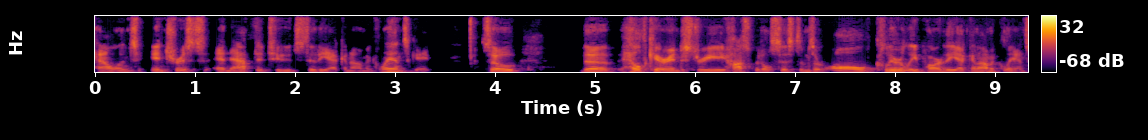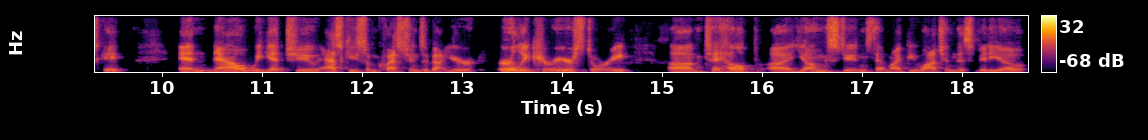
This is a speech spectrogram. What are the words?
talents, interests, and aptitudes to the economic landscape. So the healthcare industry, hospital systems are all clearly part of the economic landscape. And now we get to ask you some questions about your early career story um, to help uh, young students that might be watching this video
